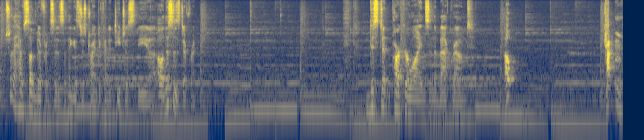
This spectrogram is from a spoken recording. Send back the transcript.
I'm sure they have some differences. I think it's just trying to kind of teach us the... Uh... Oh, this is different. Distant Parker whines in the background. Oh! Captain!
